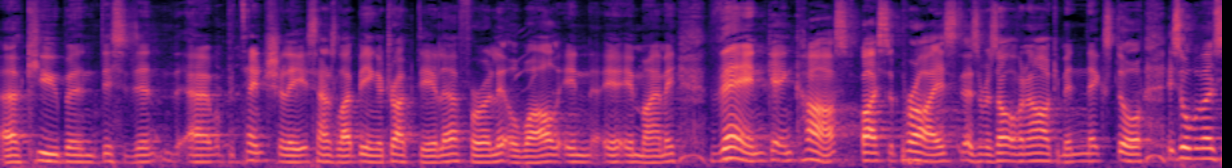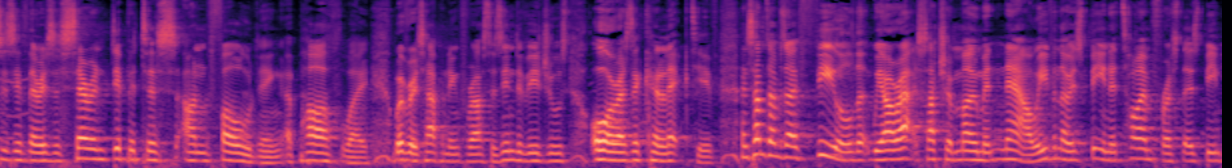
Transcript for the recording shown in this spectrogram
a Cuban dissident, uh, potentially, it sounds like being a drug dealer for a little while in, in Miami, then getting cast by surprise as a result of an argument next door. It's almost as if there is a serendipitous unfolding, a pathway, whether it's happening for us as individuals or as a collective. And sometimes I feel that we are at such a moment now, even though it's been a time for us that has been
